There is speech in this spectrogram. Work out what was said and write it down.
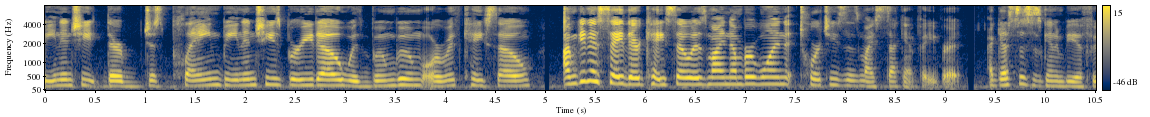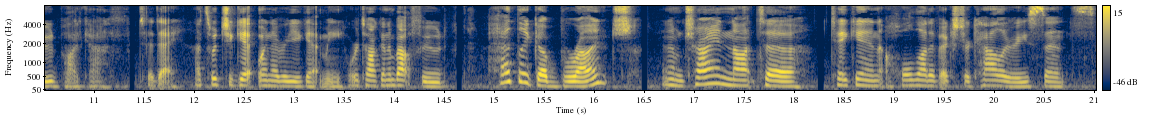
Bean and cheese, they're just plain bean and cheese burrito with boom boom or with queso. I'm gonna say their queso is my number one. Torchy's is my second favorite. I guess this is gonna be a food podcast today. That's what you get whenever you get me. We're talking about food. I had like a brunch, and I'm trying not to take in a whole lot of extra calories since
